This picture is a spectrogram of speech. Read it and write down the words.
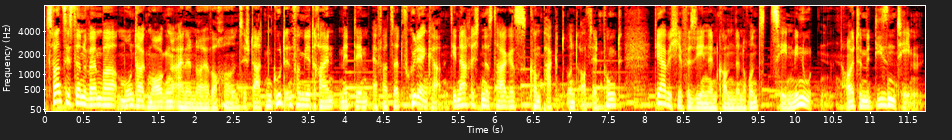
20. November, Montagmorgen, eine neue Woche und Sie starten gut informiert rein mit dem FAZ Frühdenker. Die Nachrichten des Tages kompakt und auf den Punkt, die habe ich hier für Sie in den kommenden rund 10 Minuten. Heute mit diesen Themen.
